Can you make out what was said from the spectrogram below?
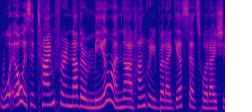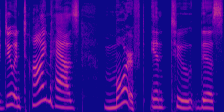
oh, is it time for another meal? I'm not hungry, but I guess that's what I should do. And time has morphed into this.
